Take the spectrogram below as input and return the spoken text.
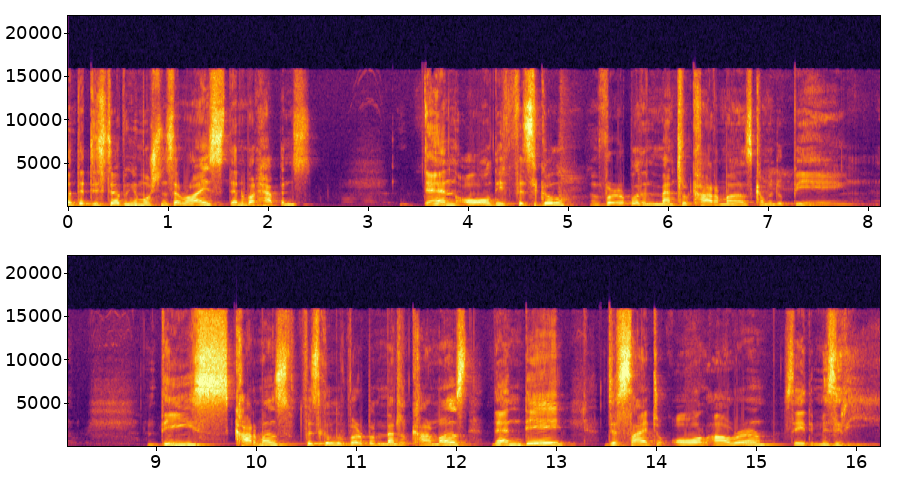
When the disturbing emotions arise, then what happens? Then all the physical, verbal, and mental karmas come into being. These karmas, physical, verbal, mental karmas, then they decide all our, say, the miseries.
